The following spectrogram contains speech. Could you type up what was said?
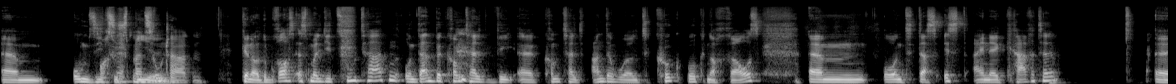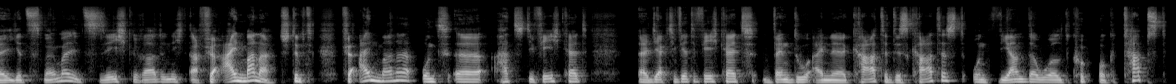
ähm, um sie zu spielen. Zutaten. Genau, du brauchst erstmal die Zutaten und dann bekommt halt die, äh, kommt halt Underworld Cookbook noch raus. Ähm, und das ist eine Karte. Äh, jetzt, mal, jetzt sehe ich gerade nicht. Ah, für ein Mana, stimmt. Für ein Mana und äh, hat die Fähigkeit, äh, die aktivierte Fähigkeit, wenn du eine Karte diskartest und die Underworld Cookbook tappst,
